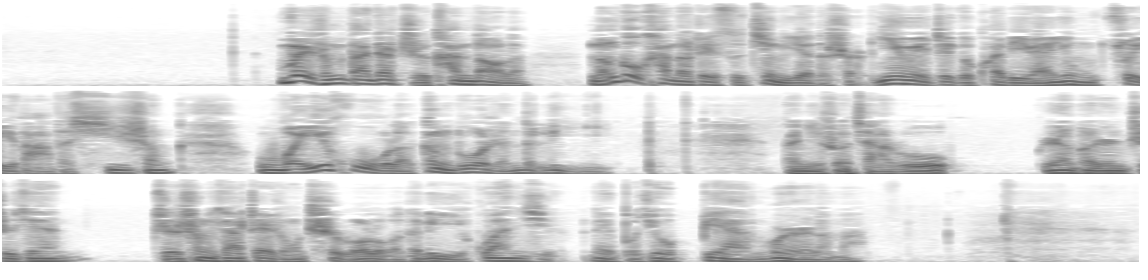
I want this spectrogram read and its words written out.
为什么大家只看到了能够看到这次敬业的事儿？因为这个快递员用最大的牺牲维护了更多人的利益。那你说，假如人和人之间只剩下这种赤裸裸的利益关系，那不就变味儿了吗？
